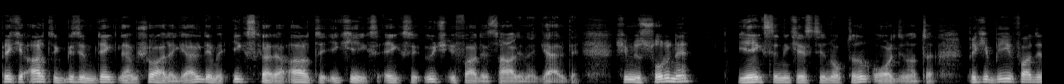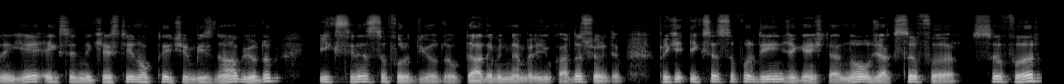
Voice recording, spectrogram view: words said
Peki artık bizim denklem şu hale geldi mi? x kare artı 2x eksi 3 ifadesi haline geldi. Şimdi soru ne? y eksenini kestiği noktanın ordinatı. Peki bir ifadenin y eksenini kestiği nokta için biz ne yapıyorduk? X'ine 0 diyorduk. Daha deminden beri yukarıda söyledim. Peki x'e 0 deyince gençler ne olacak? 0, 0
